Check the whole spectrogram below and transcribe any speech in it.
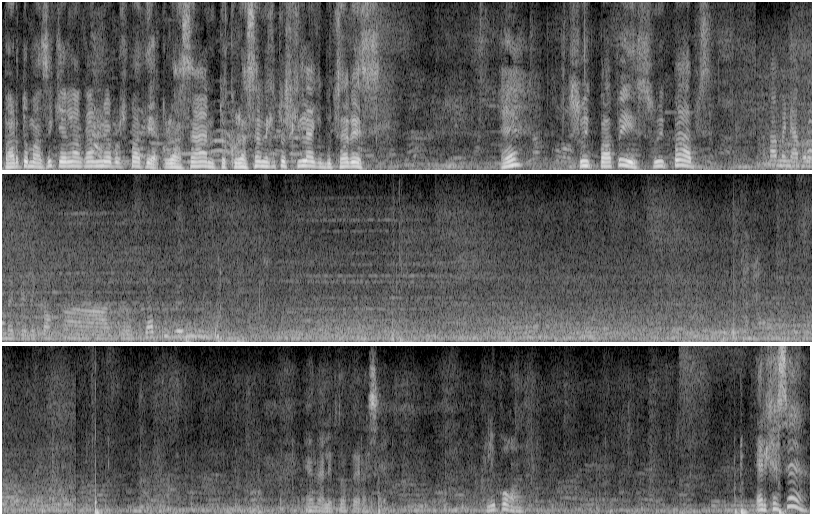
Πάρ' το μαζί και έλα να κάνουμε μια προσπάθεια. Κρουασάν, το κρουασάν έχει το σκυλάκι που της αρέσει. Ε, sweet puppies, sweet pups. Πάμε να βρούμε παιδικά. Α, αυτά που δεν είναι. Λεπτό πέρασε. Λοιπόν, έρχεσαι;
